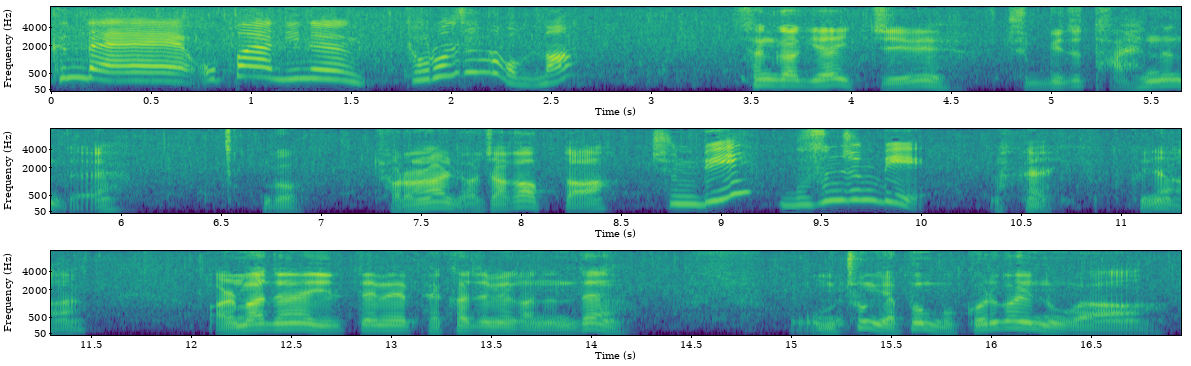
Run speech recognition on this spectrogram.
근데 오빠야, 니는 결혼 생각 없나? 생각이야 있지. 준비도 다 했는데 뭐 결혼할 여자가 없다. 준비? 무슨 준비? 그냥 얼마 전에 일 때문에 백화점에 갔는데 엄청 예쁜 목걸이가 있는 거야.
